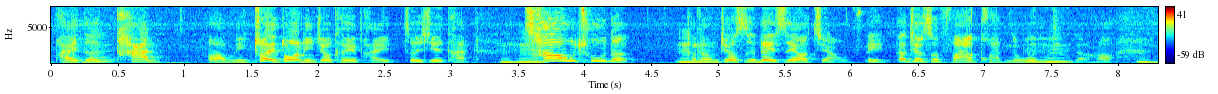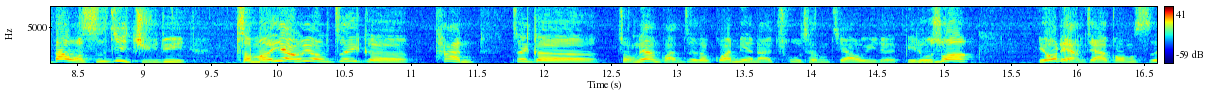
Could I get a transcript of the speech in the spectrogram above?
排的碳啊，你最多你就可以排这些碳，超出的可能就是类似要缴费，那就是罚款的问题了哈。那我实际举例。怎么样用这个碳这个总量管制的观念来促成交易呢？比如说，有两家公司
